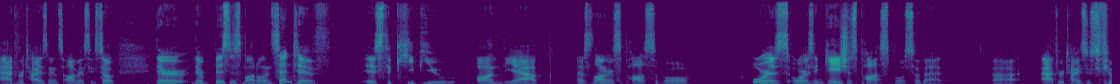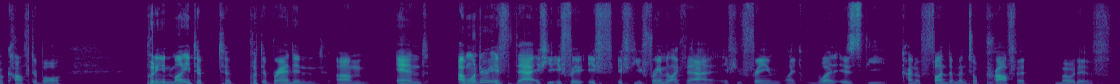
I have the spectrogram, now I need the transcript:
advertisements, obviously. So their their business model incentive is to keep you on the app as long as possible or as or as engaged as possible so that uh, advertisers feel comfortable putting in money to to put their brand in um, and i wonder if that if you if, if if you frame it like that if you frame like what is the kind of fundamental profit motive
